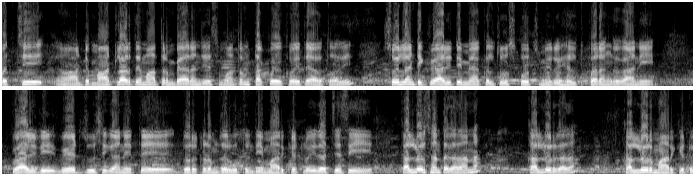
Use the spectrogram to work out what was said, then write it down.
వచ్చి అంటే మాట్లాడితే మాత్రం బేరం చేసి మాత్రం తక్కువ ఎక్కువ అయితే అవుతుంది. సో ఇలాంటి క్వాలిటీ మేకలు చూసుకోవచ్చు మీరు. హెల్త్ పరంగా కానీ క్వాలిటీ వెయిట్ చూసి కానీ అయితే దొరకడం జరుగుతుంది ఈ మార్కెట్లో. ఇది వచ్చేసి కల్లూరు సంత కదా అన్న? కల్లూరు కదా? కల్లూరు మార్కెట్.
